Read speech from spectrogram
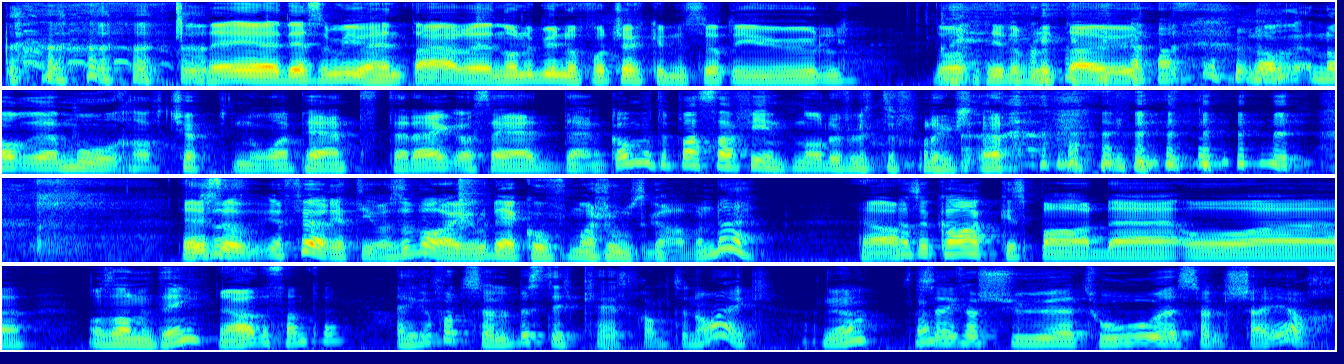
det er, det er så mye å hente her. Når du begynner å få kjøkkenutstyr til jul, da er det tid å flytte ut. Når, når mor har kjøpt noe pent til deg og sier den kommer til å passe fint når du flytter for deg sjøl. Liksom, Ja, før i tida så var jo det konfirmasjonsgaven, det. ja. Altså kakespade og, eh, og sånne ting. ja, det er sant, det. Jeg har fått sølvbestikk helt fram til nå, jeg. Ja, Så jeg har 22 sølvskeier.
